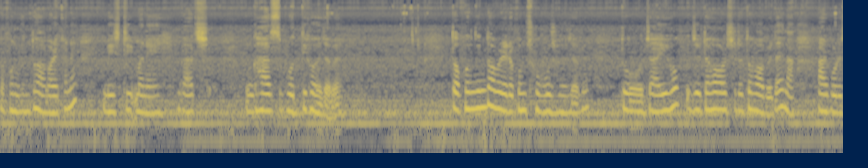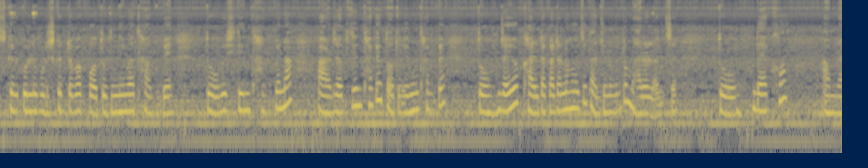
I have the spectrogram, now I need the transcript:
তখন কিন্তু আবার এখানে বৃষ্টি মানে গাছ, ঘাস ভর্তি হয়ে যাবে। তখন কিন্তু আবার এরকম সবুজ হয়ে যাবে। তো যাই হোক, যেটা হওয়ার সেটা তো হবে, তাই না? আর পরিষ্কার করলে পরিষ্কারটা বা কতদিনই বা থাকবে? তো বেশি দিন থাকবে না, আর যতদিন থাকে ততদিন থাকবে। তো যাই হোক, খালটা কাটানো হয়েছে, তার জন্য কিন্তু ভালো লাগছে। তো দেখো, আমরা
